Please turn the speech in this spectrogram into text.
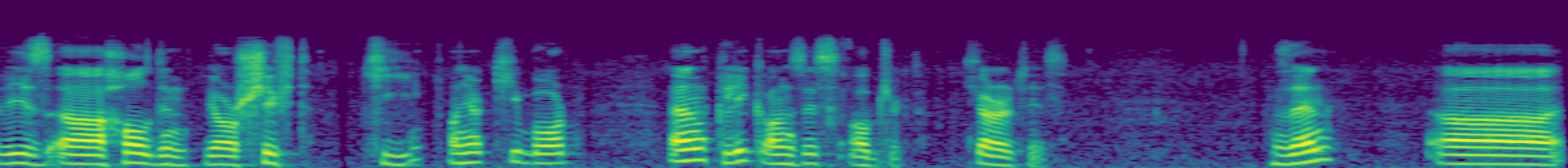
with uh, holding your shift key on your keyboard and click on this object. Here it is. Then uh,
